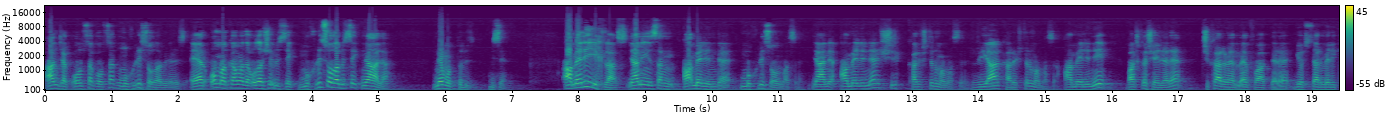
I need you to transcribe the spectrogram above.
ancak olsak olsak muhlis olabiliriz. Eğer o makama da ulaşabilsek, muhlis olabilsek ne ala. Ne mutlu bize. Ameli ihlas yani insanın amelinde muhlis olması. Yani ameline şirk karıştırmaması, riya karıştırmaması. Amelini başka şeylere, çıkar ve menfaatlere, göstermelik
